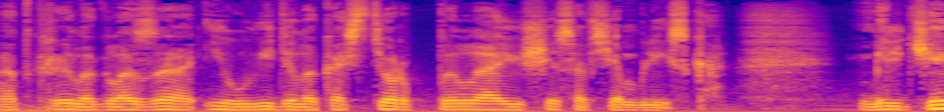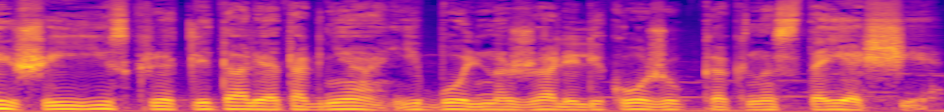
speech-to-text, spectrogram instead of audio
открыла глаза и увидела костер, пылающий совсем близко. Мельчайшие искры отлетали от огня и больно жалили кожу, как настоящие.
